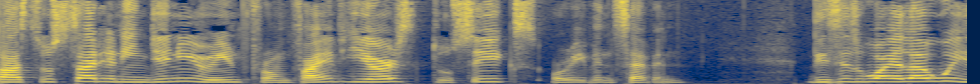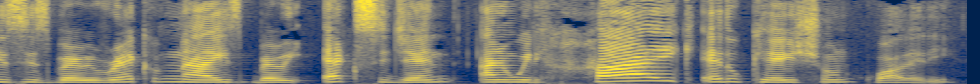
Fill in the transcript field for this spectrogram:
pass to study engineering from 5 years to 6 or even 7. This is why La is very recognized, very exigent, and with high education quality.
